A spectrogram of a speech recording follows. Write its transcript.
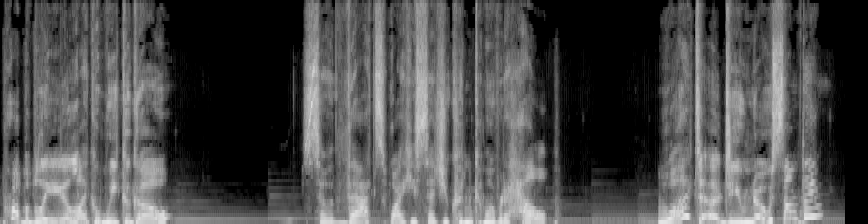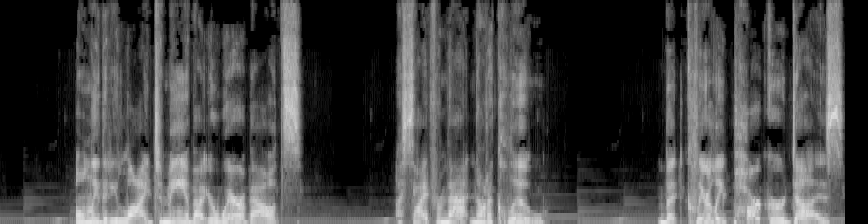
Probably like a week ago. So that's why he said you couldn't come over to help. What? Uh, do you know something? Only that he lied to me about your whereabouts. Aside from that, not a clue. But clearly Parker does.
